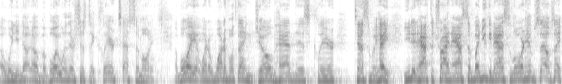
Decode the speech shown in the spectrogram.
uh, when you don't know. But boy, when there's just a clear testimony, and boy, what a wonderful thing. Job had this clear testimony. Hey, you didn't have to try and ask somebody. You can ask the Lord Himself. Say,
